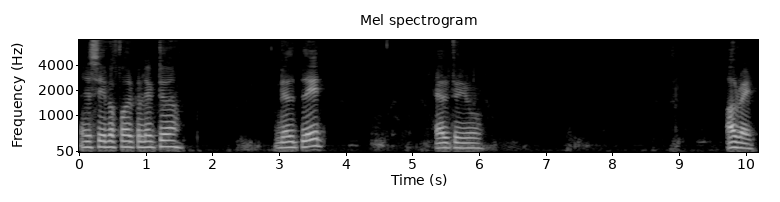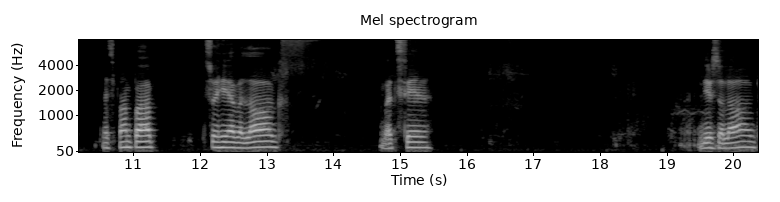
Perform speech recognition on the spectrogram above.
And just save a for collector. Well played. Hell to you. Alright, let's pump up. So here have a log, but still, there's a log.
